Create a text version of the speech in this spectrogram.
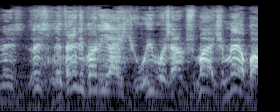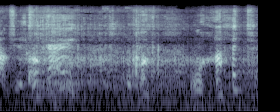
listen, listen, if anybody asks you, we was out smashing mailboxes, okay? What?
